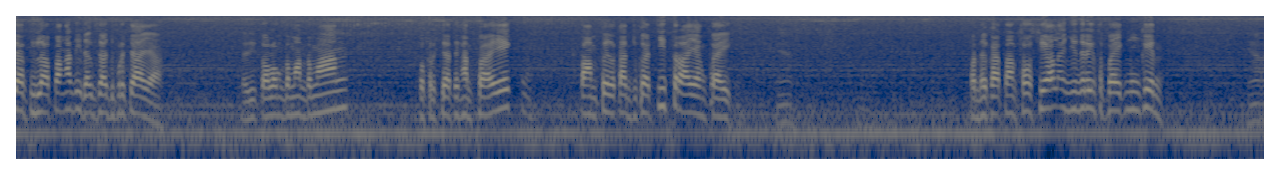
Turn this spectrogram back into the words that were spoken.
yang di lapangan tidak bisa dipercaya. Jadi tolong teman-teman bekerja dengan baik, tampilkan juga citra yang baik. Ya. Pendekatan sosial engineering sebaik mungkin. Ya.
